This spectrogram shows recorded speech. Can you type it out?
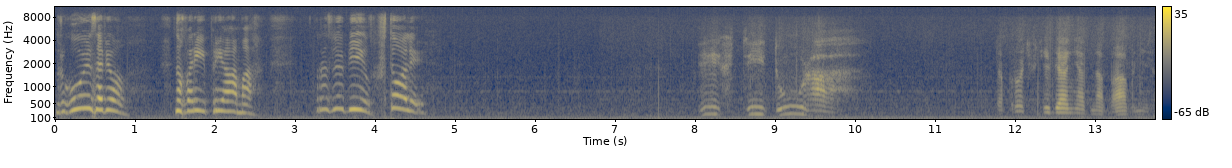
Другую завел. Но говори прямо. Разлюбил, что ли? Эх ты, дура! Да против тебя ни одна баба не.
